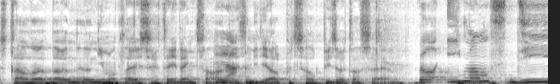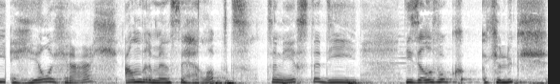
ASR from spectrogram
Stel dat, dat niemand luistert en je denkt van ah, Ja. deze ideale poetshelp, wie zou dat zijn? Wel iemand die heel graag andere mensen helpt, ten eerste. Die, die zelf ook geluk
